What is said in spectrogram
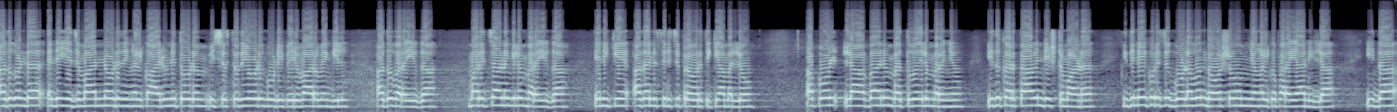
അതുകൊണ്ട് എന്റെ യജമാനനോട് നിങ്ങൾ കാരുണ്യത്തോടും വിശ്വസ്തയോടും കൂടി പെരുമാറുമെങ്കിൽ അത് പറയുക മറിച്ചാണെങ്കിലും പറയുക എനിക്ക് അതനുസരിച്ച് പ്രവർത്തിക്കാമല്ലോ. അപ്പോൾ ലാബാനും ബത്തുവേലും പറഞ്ഞു ഇത് കർത്താവിന്റെ ഇഷ്ടമാണ്. ഇതിനെക്കുറിച്ച് ഗുണവും ദോഷവും ഞങ്ങൾക്ക് പറയാനില്ല. ഇതാ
